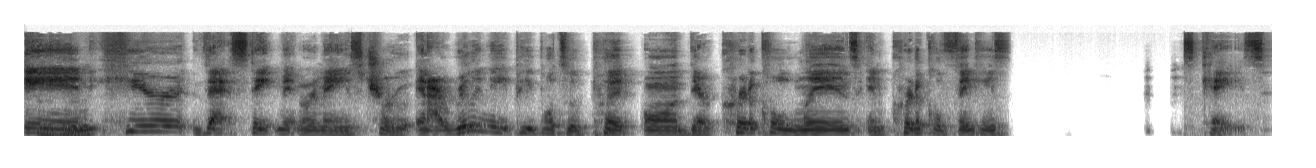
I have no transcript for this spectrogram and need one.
And mm-hmm. here that statement remains true. And I really need people to put on their critical lens and critical thinking case.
